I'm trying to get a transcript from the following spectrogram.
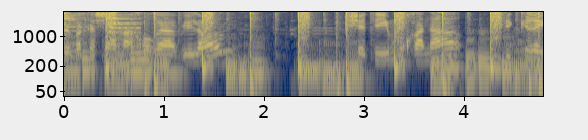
בבקשה מאחורי הווילון. שתהיי מוכנה, תקראי.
